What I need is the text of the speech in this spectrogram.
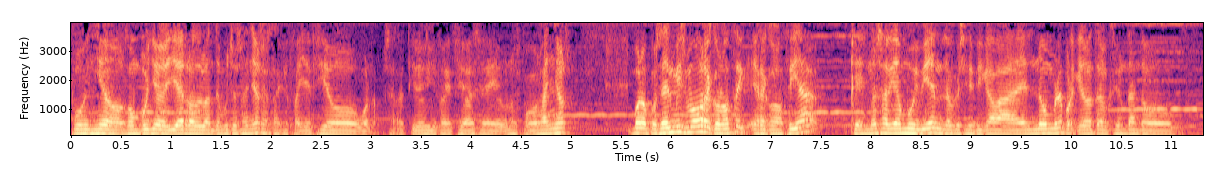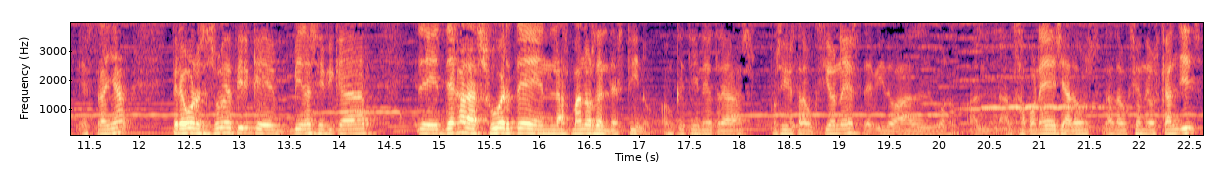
puño, con puño de hierro durante muchos años, hasta que falleció, bueno, se retiró y falleció hace unos pocos años. Bueno, pues él mismo reconoce, reconocía que no sabía muy bien lo que significaba el nombre, porque era una traducción tanto extraña. Pero bueno, se suele decir que viene a significar eh, deja la suerte en las manos del destino, aunque tiene otras posibles traducciones debido al, bueno, al, al japonés y a los, la traducción de los kanjis.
